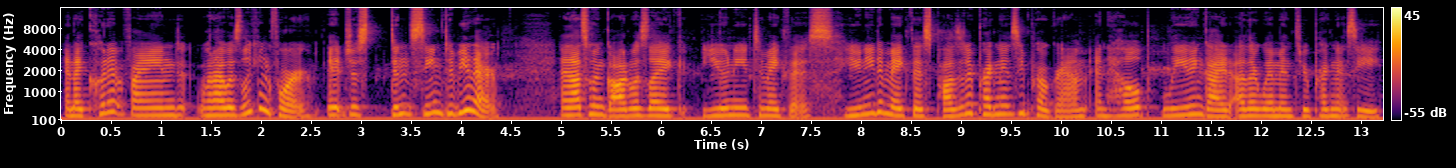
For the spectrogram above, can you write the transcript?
And I couldn't find what I was looking for, it just didn't seem to be there. And that's when God was like, You need to make this. You need to make this positive pregnancy program and help lead and guide other women through pregnancy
